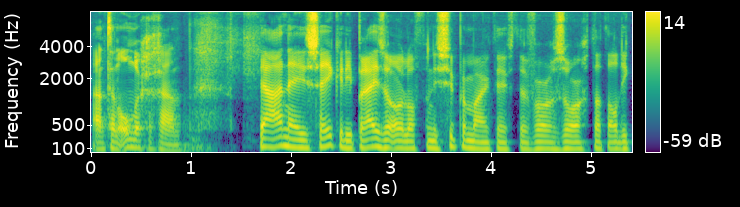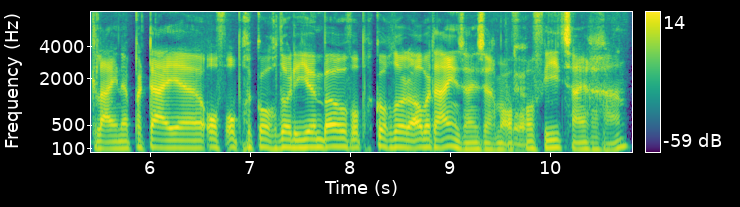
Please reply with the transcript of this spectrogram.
aan ten onder gegaan. Ja, nee, zeker. Die prijzenoorlog van die supermarkt heeft ervoor gezorgd dat al die kleine partijen of opgekocht door de Jumbo of opgekocht door de Albert Heijn zijn, zeg maar. Of ja. gewoon failliet zijn gegaan.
